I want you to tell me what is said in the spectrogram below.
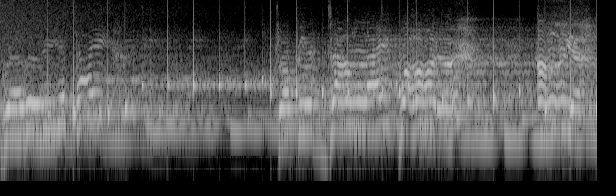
Gravity is tight. Drop it down like water. Oh yeah.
